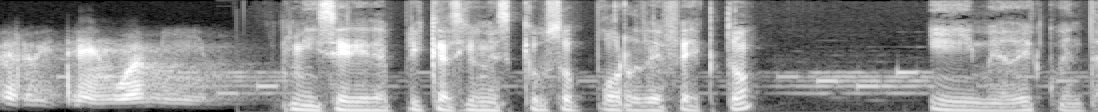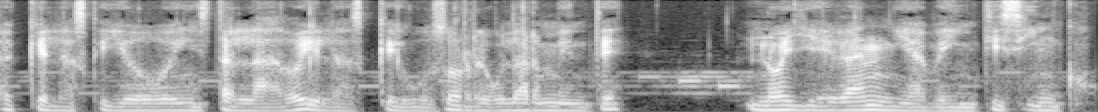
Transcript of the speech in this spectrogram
Pero y tengo a mi... Mi serie de aplicaciones que uso por defecto y me doy cuenta que las que yo he instalado y las que uso regularmente no llegan ni a 25.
